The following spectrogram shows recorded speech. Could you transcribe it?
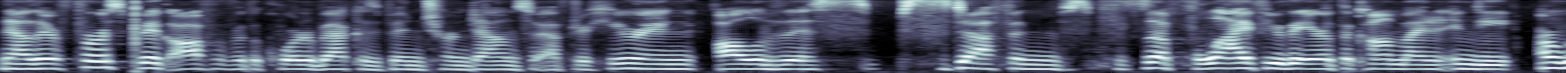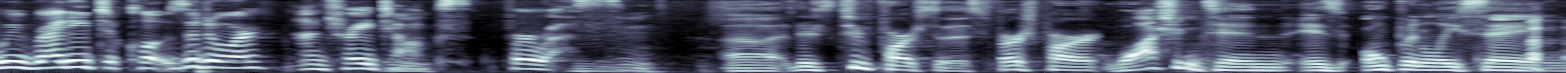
Now, their first big offer for the quarterback has been turned down. So, after hearing all of this stuff and stuff fly through the air at the combine in Indy, are we ready to close the door on trade talks for Russ? Mm-hmm. Uh, there's two parts to this. First part, Washington is openly saying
